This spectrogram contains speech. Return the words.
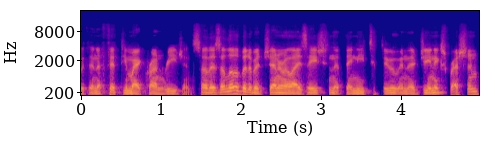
within a 50 micron region. So there's a little bit of a generalization that they need to do in their gene expression.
